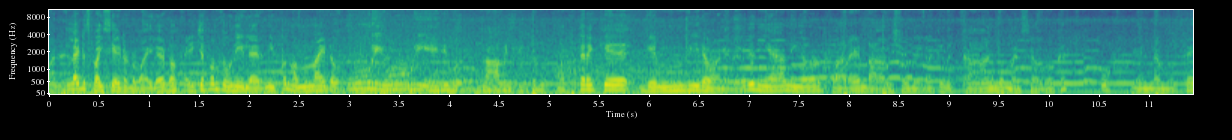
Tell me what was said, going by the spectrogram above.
നല്ലതായിട്ട് സ്പൈസി ആയിട്ടുണ്ട് വായിൽ കേട്ടോ. കഴിച്ചപ്പം തോന്നിയില്ലായിരുന്നു. ഇപ്പം നന്നായിട്ട് ഊറി ഊറി എരിവ് നാവിൽ കിട്ടുന്നു. അത്രയ്ക്ക് ഗംഭീരമാണിത്. ഇത് ഞാൻ നിങ്ങളോട് പറയേണ്ട ആവശ്യമൊന്നും നിങ്ങൾക്ക് ഇത് കാണുമ്പോൾ മനസ്സിലാവും. ഓക്കെ? എന്റെ മുത്തേ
